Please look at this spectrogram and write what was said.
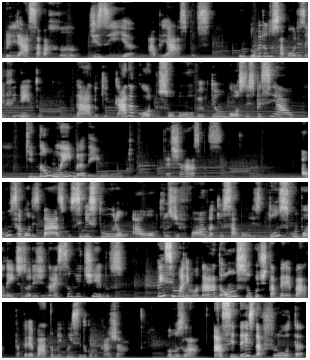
Brilhar Savarin dizia, aspas, o número dos sabores é infinito, dado que cada corpo solúvel tem um gosto especial, que não lembra nenhum outro. Fecha aspas. Alguns sabores básicos se misturam a outros de forma que os sabores dos componentes originais são retidos. Pense em uma limonada ou um suco de taperebá, taperebá também conhecido como cajá. Vamos lá. A acidez da fruta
